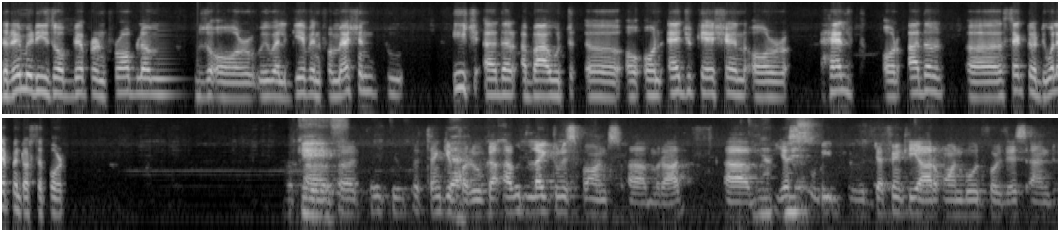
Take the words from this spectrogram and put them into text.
the remedies of different problems, or we will give information to each other about uh, on education or health or other uh, sector development or support. Okay. Uh, uh, thank you, thank you yeah. Farouk. I would like to respond, uh, Yeah, yes, please. we definitely are on board for this, and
